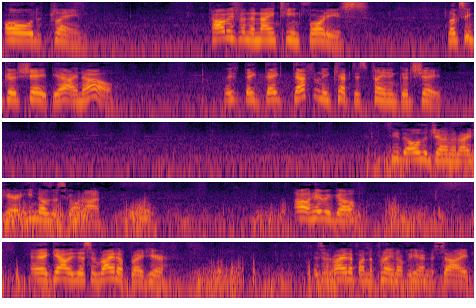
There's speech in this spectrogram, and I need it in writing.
old plane. Probably from the 1940s. Looks in good shape. Yeah, I know. They, they, they definitely kept this plane in good shape. See the older gentleman right here. He knows what's going on. Oh, here we go. Hey, Galley, there's a write-up right here. There's a write-up on the plane over here on the side.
